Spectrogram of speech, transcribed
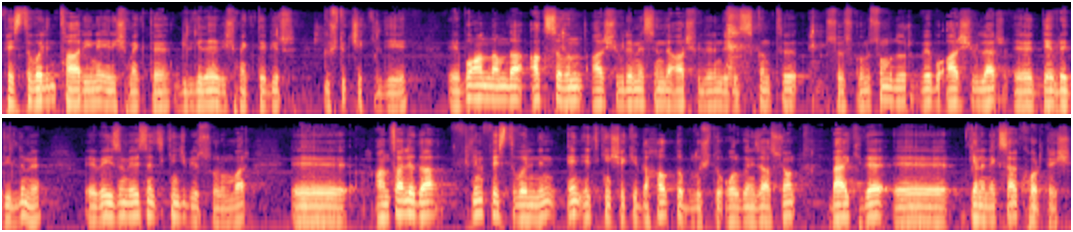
festivalin tarihine erişmekte, bilgilere erişmekte bir güçlük çekildiği. e, bu anlamda Aksav'ın arşivlemesinde, arşivlerinde bir sıkıntı söz konusu mudur? Ve bu arşivler e, devredildi mi? E, ve izin verirseniz ikinci bir sorum var. E, Antalya'da film festivalinin en etkin şekilde halkla buluştuğu organizasyon belki de e, geleneksel kortej.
